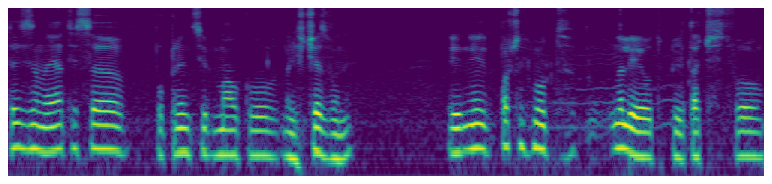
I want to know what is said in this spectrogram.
Тези занаяти са по принцип малко на изчезване. И ние почнахме от, нали, от плетачество,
